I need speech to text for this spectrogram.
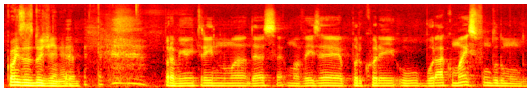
Coisas do gênero. Pra mim, eu entrei numa dessa, uma vez é procurei o buraco mais fundo do mundo.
